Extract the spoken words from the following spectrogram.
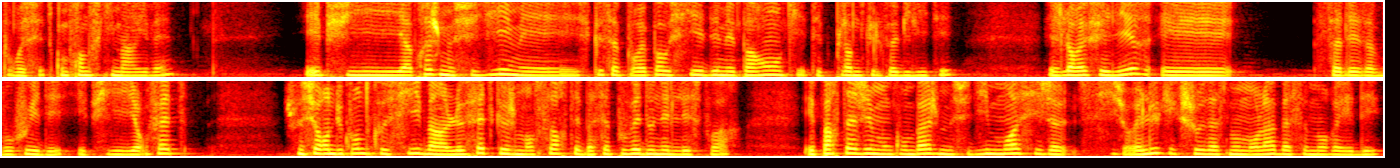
pour essayer de comprendre ce qui m'arrivait. Et puis après, je me suis dit, mais est-ce que ça pourrait pas aussi aider mes parents qui étaient pleins de culpabilité? Et je leur ai fait lire et ça les a beaucoup aidés. Et puis en fait, je me suis rendu compte qu'aussi, ben, le fait que je m'en sorte, ben, ça pouvait donner de l'espoir. Et partager mon combat, je me suis dit, moi, si j'aurais lu quelque chose à ce moment-là, ben, ça m'aurait aidé.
